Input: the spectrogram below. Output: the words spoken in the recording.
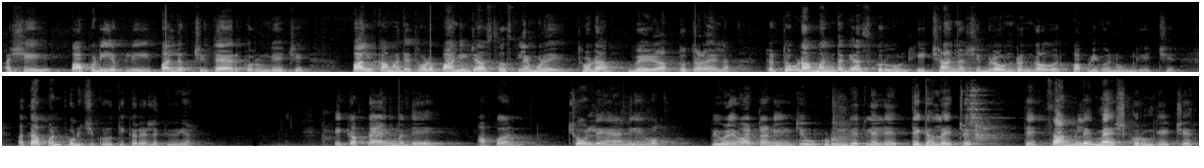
अशी पापडी आपली पालकची तयार करून घ्यायची. पालकामध्ये थोडं पाणी जास्त असल्यामुळे थोडा वेळ लागतो तळायला. तर थोडा मंद गॅस करून ही छान अशी ब्राऊन रंगावर पापडी बनवून घ्यायची. आता आपण पुढची कृती करायला घेऊया. एका पॅनमध्ये आपण छोले आणि पिवळे वाटाणे जे उकडून घेतलेले आहेत ते घालायचे. ते चांगले मॅश करून घ्यायचे आहेत.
